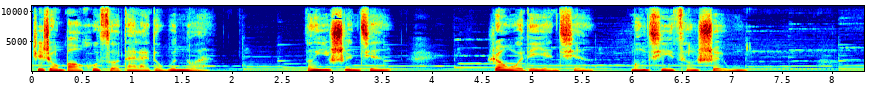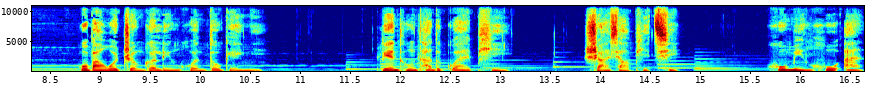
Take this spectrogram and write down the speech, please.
这种保护所带来的温暖，能一瞬间，让我的眼前蒙起一层水雾。我把我整个灵魂都给你，连同他的怪癖、耍小脾气、忽明忽暗。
